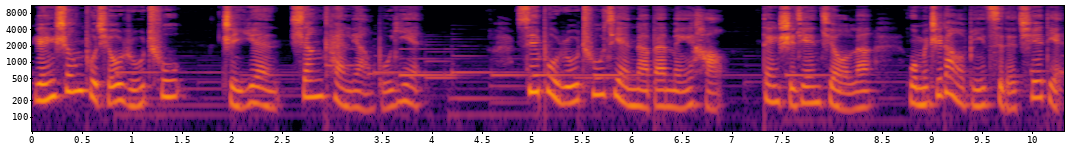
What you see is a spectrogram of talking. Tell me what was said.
人生不求如初，只愿相看两不厌。虽不如初见那般美好，但时间久了，我们知道彼此的缺点。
